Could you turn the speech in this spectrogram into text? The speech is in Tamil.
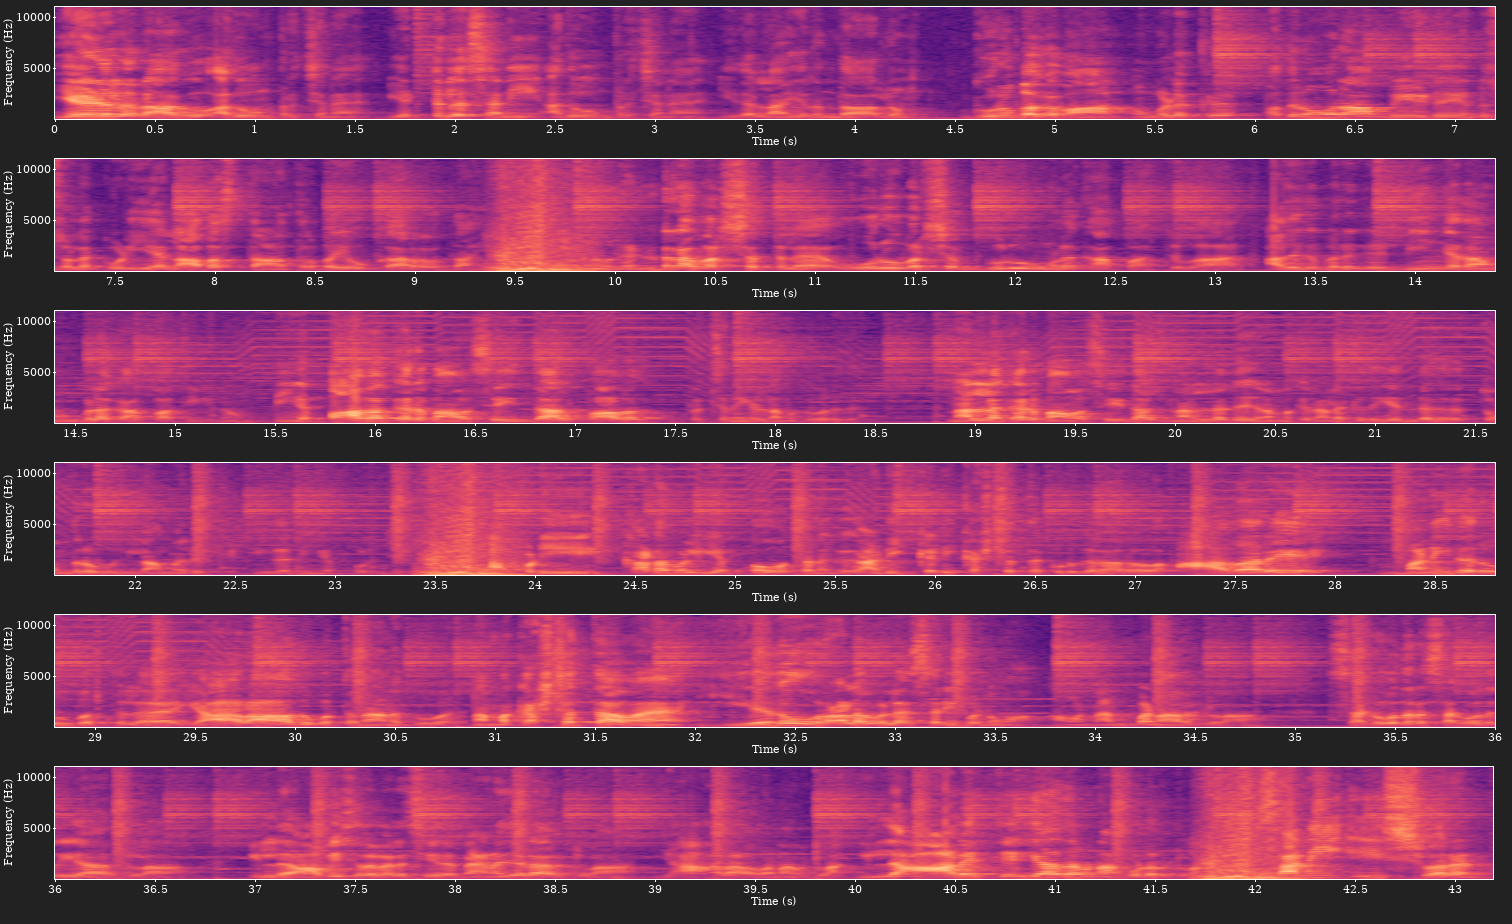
ஏழுல ராகு அதுவும் பிரச்சனை. எட்டுல சனி அதுவும் பிரச்சனை. இதெல்லாம் இருந்தாலும் குரு பகவான் உங்களுக்கு பதினோராம் வீடு என்று சொல்லக்கூடிய லாபஸ்தானத்துல போய் உட்கார்றது தான் இன்னும் ரெண்டரை வருஷத்துல ஒரு வருஷம் குரு உங்களை காப்பாற்றுவார் அதுக்கு பிறகு நீங்க தான் உங்களை காப்பாத்திக்கணும். நீங்க பாவகர்மாவை செய்தால் பாவ பிரச்சனைகள் நமக்கு வருது. நல்ல கர்மாவை செய்தால் நல்லது நமக்கு நடக்குது எந்த தொந்தரவும் இல்லாமல் இருக்கு. இதை நீங்க புரிஞ்சுக்கணும். அப்படி கடவுள் எப்போ ஒருத்தனுக்கு அடிக்கடி கஷ்டத்தை கொடுக்குறாரோ அவரே மனித ரூபத்தில் யாராவது ஒருத்தனை அனுப்புவார். நம்ம கஷ்டத்தை அவன் ஏதோ ஒரு அளவில் சரி பண்ணுவான். அவன் நண்பனாக இருக்கலாம் சகோதர சகோதரியாக இருக்கலாம் இல்லை ஆஃபீஸில் வேலை செய்கிற மேனேஜராக இருக்கலாம் யாராக வேணா இருக்கலாம் இல்லை ஆளே தெரியாதவனா கூட இருக்கலாம். சனி ஈஸ்வரன்.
